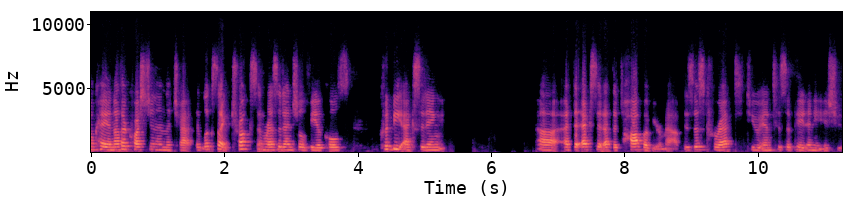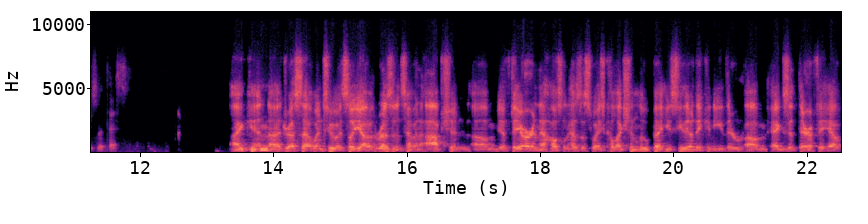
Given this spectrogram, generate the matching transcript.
Okay, another question in the chat. It looks like trucks and residential vehicles could be exiting uh, at the exit at the top of your map. Is this correct? Do you anticipate any issues with this? I can uh, address that one too. So yeah, residents have an option. Um, if they are in the household hazardous waste collection loop that you see there, they can either um, exit there if they have,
